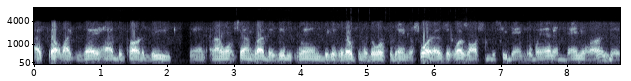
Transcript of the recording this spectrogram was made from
I felt like they had the car to beat, and and I won't say I'm glad they didn't win because it opened the door for Daniel Suarez. It was awesome to see Daniel win, and Daniel earned it.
